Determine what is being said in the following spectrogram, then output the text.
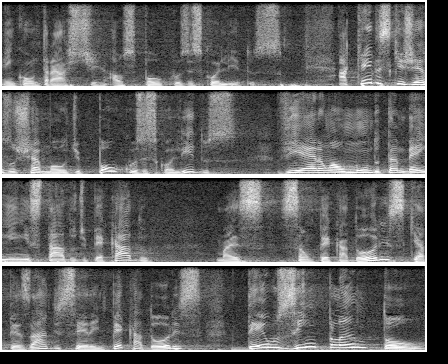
em contraste aos poucos escolhidos. Aqueles que Jesus chamou de poucos escolhidos, vieram ao mundo também em estado de pecado, mas são pecadores que, apesar de serem pecadores, Deus implantou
